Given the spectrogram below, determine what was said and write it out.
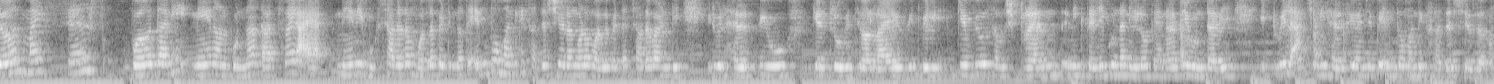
learn my self worth అని నేను అనుకున్నా. దట్స్ వై నేను ఈ బుక్స్ చదవడం మొదలుపెట్టిన తర్వాత ఎంతో మందికి సజెస్ట్ చేయడం కూడా మొదలుపెట్టా. చదవండి. It will help you get through with your life it will give you some strength నీకు తెలియకుండా నీలో ఒక ఎనర్జీ ఉంటుంది. It will actually help you అని చెప్పి ఎంతో మందికి సజెస్ట్ చేశాను.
